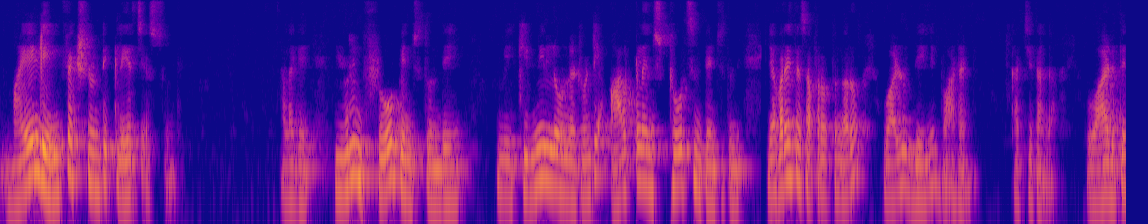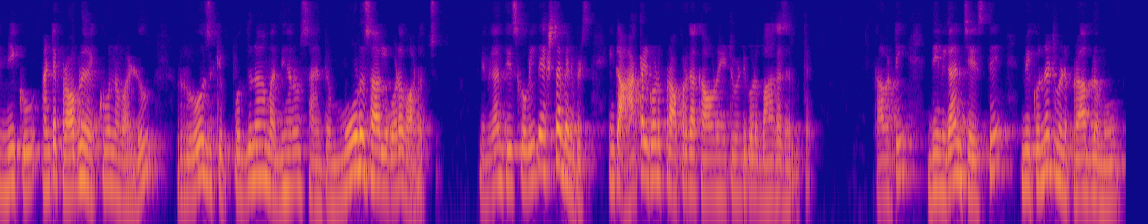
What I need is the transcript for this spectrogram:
మైల్డ్ ఇన్ఫెక్షన్ ఉంటే క్లియర్ చేస్తుంది. అలాగే యూరిన్ ఫ్లో పెంచుతుంది. మీ కిడ్నీలో ఉన్నటువంటి ఆల్కలైన్ స్టోర్స్ని పెంచుతుంది. ఎవరైతే సఫర్ అవుతున్నారో వాళ్ళు దీన్ని వాడండి. ఖచ్చితంగా వాడితే మీకు అంటే ప్రాబ్లం ఎక్కువ ఉన్న వాళ్ళు రోజుకి పొద్దున మధ్యాహ్నం సాయంత్రం మూడు సార్లు కూడా వాడచ్చు. నేను కానీ తీసుకోగలిగితే ఎక్స్ట్రా బెనిఫిట్స్ ఇంకా ఆకలి కూడా ప్రాపర్గా కావడం ఇటువంటి కూడా బాగా జరుగుతాయి. కాబట్టి దీని కానీ చేస్తే మీకున్నటువంటి ప్రాబ్లము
